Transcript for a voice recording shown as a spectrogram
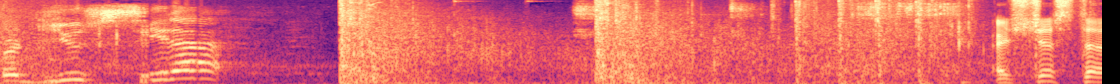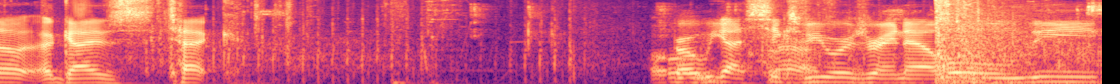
Bro, do you see that? It's just a, a guy's tech. Bro, we got six crap. viewers right now. Holy.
